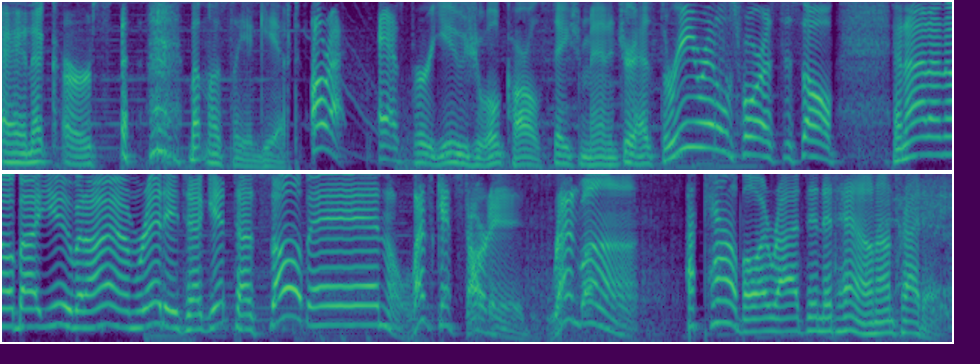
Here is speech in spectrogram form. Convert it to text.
and a curse, but mostly a gift. All right. As per usual, Carl's station manager has three riddles for us to solve. And I don't know about you, but I am ready to get to solving. Let's get started. Round one. A cowboy rides into town on Friday.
